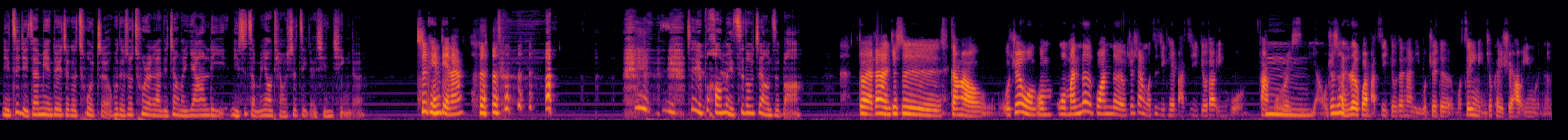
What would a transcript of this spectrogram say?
你自己在面对这个挫折或者说突然来的这样的压力，你是怎么样调试自己的心情的？吃甜点啊，这也不好，每次都这样子吧。对啊，当然就是刚好，我觉得我我我蛮乐观的，就像我自己可以把自己丢到英国、法国、瑞士一样，嗯、我就是很乐观，把自己丢在那里。我觉得我这一年就可以学好英文了。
